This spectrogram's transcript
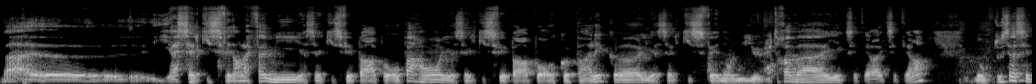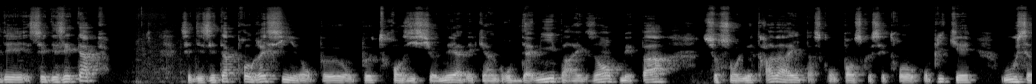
bah, euh, il y a celle qui se fait dans la famille, il y a celle qui se fait par rapport aux parents, il y a celle qui se fait par rapport aux copains à l'école, il y a celle qui se fait dans le milieu du travail, etc., etc. Donc tout ça, c'est des c'est des étapes c'est des étapes progressives. On peut, on peut transitionner avec un groupe d'amis, par exemple, mais pas sur son lieu de travail parce qu'on pense que c'est trop compliqué ou ça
